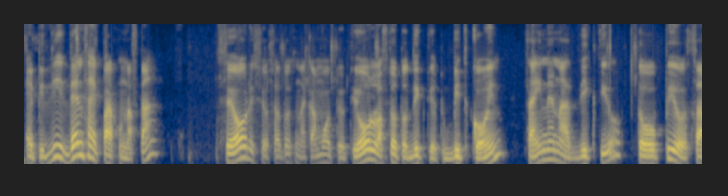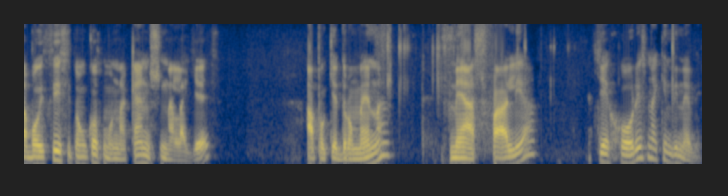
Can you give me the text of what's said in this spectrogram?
επειδή δεν θα υπάρχουν αυτά, θεώρησε ο Σατός Νακαμότη ότι όλο αυτό το δίκτυο του bitcoin θα είναι ένα δίκτυο το οποίο θα βοηθήσει τον κόσμο να κάνει συναλλαγές αποκεντρωμένα, με ασφάλεια και χωρίς να κινδυνεύει.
